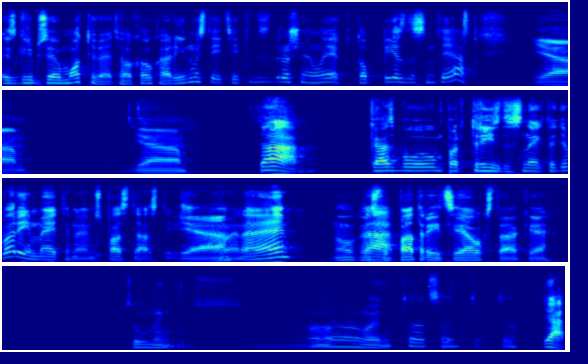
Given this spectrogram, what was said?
es gribu sev motivēt vēl kaut kādu investīciju, tad es droši vien lieku top 50. Jā. Jā. Jā. Tā, kas būtu par 30, tad jau arī meitenēm pastāstīšu. Jā. Nu, kas tur Patricija augstāk? Ja? Vai tāds, tā, tā, tā. Jā.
